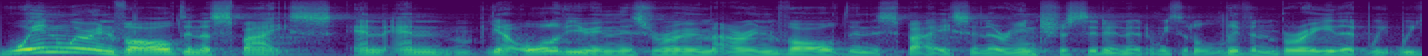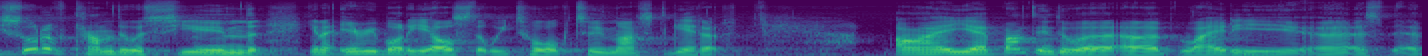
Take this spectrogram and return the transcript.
When we're involved in a space, and, and you know, all of you in this room are involved in this space and are interested in it, and we sort of live and breathe it, we, we sort of come to assume that you know, everybody else that we talk to must get it. I uh, bumped into a, a lady uh, uh,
